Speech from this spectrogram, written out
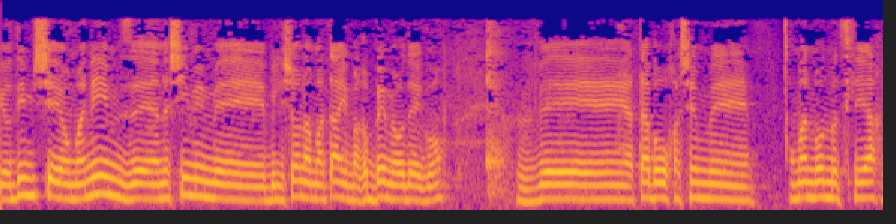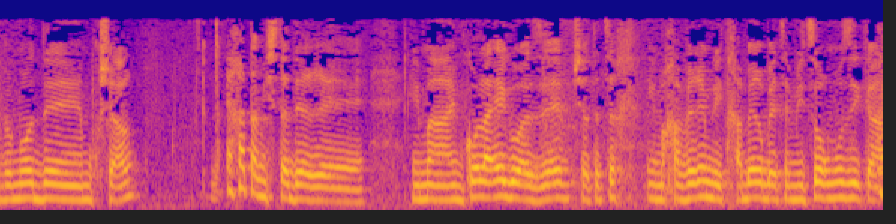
יודעים שאומנים זה אנשים עם, אה, בלשון המעטה, עם הרבה מאוד אגו, ואתה, ברוך השם, אה, אומן מאוד מצליח ומאוד אה, מוכשר. איך אתה מסתדר אה, עם, ה, עם כל האגו הזה, שאתה צריך עם החברים להתחבר בעצם, ליצור מוזיקה?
